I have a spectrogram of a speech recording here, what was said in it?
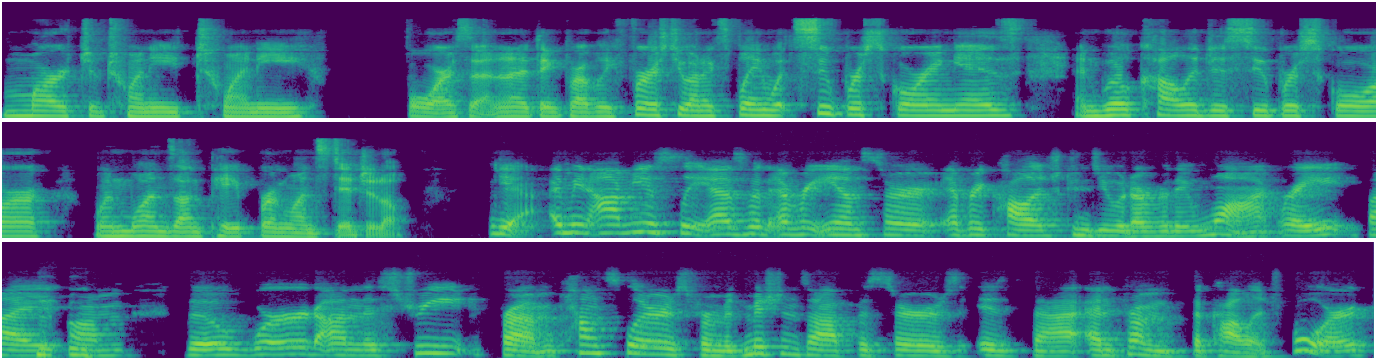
March of 2024. So, and I think probably first you want to explain what super scoring is and will colleges super score when one's on paper and one's digital? Yeah, I mean, obviously, as with every answer, every college can do whatever they want, right? But mm-hmm. um, the word on the street from counselors, from admissions officers, is that, and from the college board,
